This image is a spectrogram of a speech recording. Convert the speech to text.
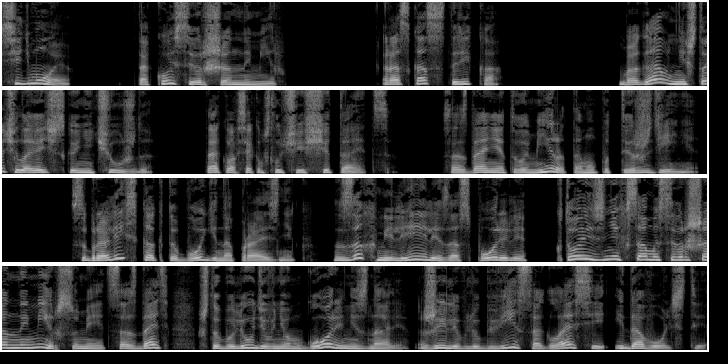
Седьмое. Такой совершенный мир. Рассказ старика. Богам ничто человеческое не чуждо. Так, во всяком случае, считается. Создание этого мира тому подтверждение. Собрались как-то боги на праздник. Захмелели, заспорили, кто из них самый совершенный мир сумеет создать, чтобы люди в нем горе не знали, жили в любви, согласии и довольстве.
